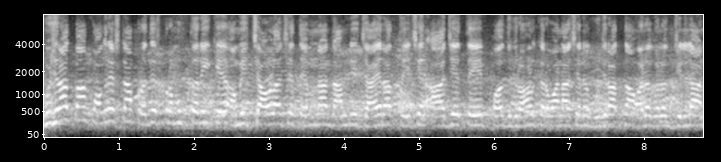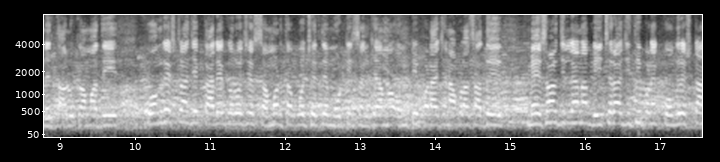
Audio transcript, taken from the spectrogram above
ગુજરાતમાં કોંગ્રેસના પ્રદેશ પ્રમુખ તરીકે અમિત ચાવડા છે. તેમના નામની જાહેરાત થઈ છે આજે તે પદ ગ્રહણ કરવાના છે અને ગુજરાતના અલગ અલગ જિલ્લા અને તાલુકામાંથી કોંગ્રેસના જે કાર્યકરો છે, સમર્થકો છે તે મોટી સંખ્યામાં ઉમટી પડાય છે અને આપણા સાથે મહેસાણા જિલ્લાના બેચરાજીથી પણ એક કોંગ્રેસના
